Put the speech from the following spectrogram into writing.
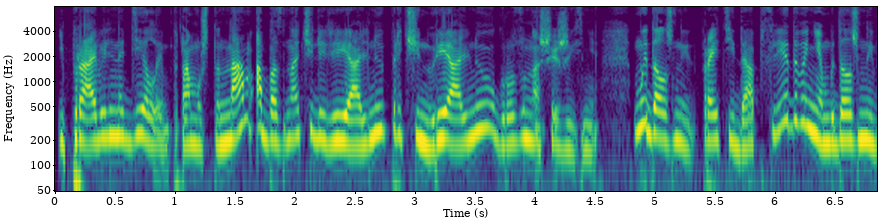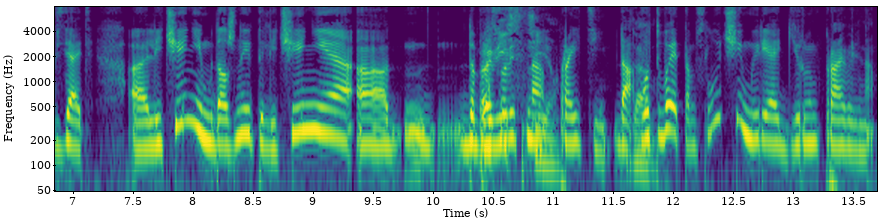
и правильно делаем, потому что нам обозначили реальную причину, реальную угрозу нашей жизни. Мы должны пройти до обследования, мы должны взять а, лечение, мы должны это лечение а, добросовестно Провести. пройти. Да, да, вот в этом случае мы реагируем правильно.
